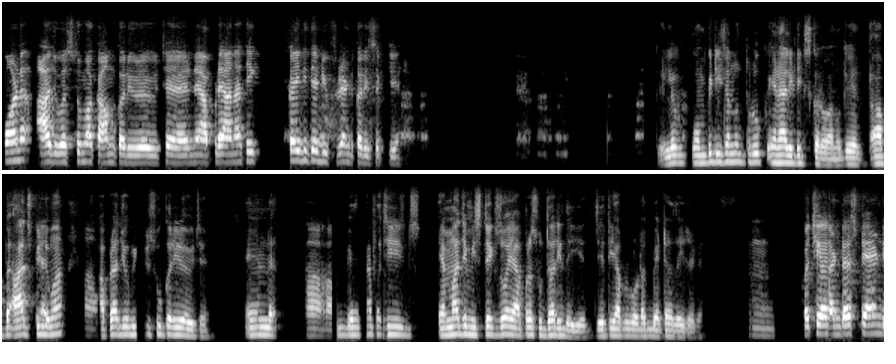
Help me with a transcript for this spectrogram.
કોણ જ વસ્તુમાં કામ કરી રહ્યું છે અને આપણે આનાથી કઈ રીતે ડિફરન્ટ કરી શકીએ? એટલે કોમ્પિટિશનનું થોડુંક એનાલિટિક્સ કરવાનું કે આજ ફિલ્ડમાં હા. આપણા જો બીજું શું કરી રહ્યું છે? એન્ડ એના પછી એમાં જે મિસ્ટેક્સ હોય આપણે સુધારી દઈએ જેથી આપણું પ્રોડક્ટ બેટર થઈ શકે. પછી understand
